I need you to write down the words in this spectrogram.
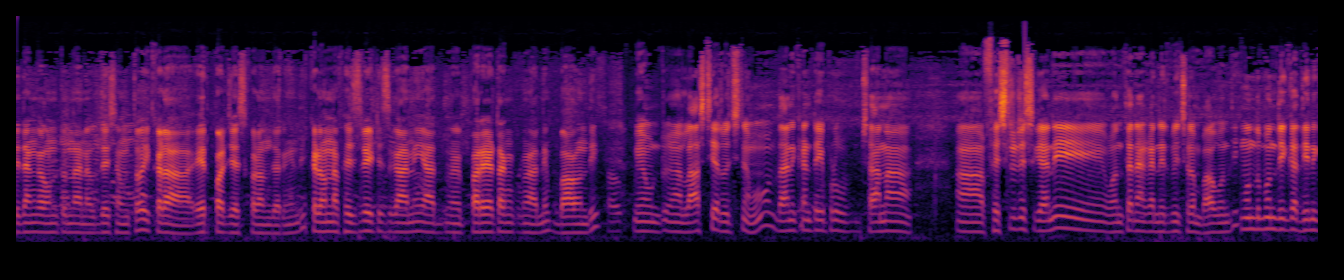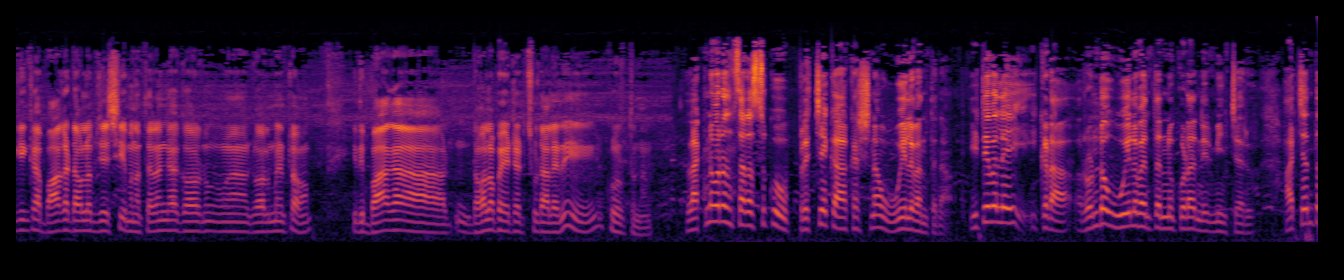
విధంగా ఉంటుందనే ఉద్దేశంతో ఇక్కడ ఏర్పాటు చేసుకోవడం జరిగింది. ఇక్కడ ఉన్న ఫెసిలిటీస్ కానీ పర్యాటకం కానీ బాగుంది. మేము లాస్ట్ ఇయర్ వచ్చినాము. దానికంటే ఇప్పుడు చాలా ఫెసిలిటీస్ కానీ వంతెనగా నిర్మించడం బాగుంది. ముందు ముందు ఇంకా దీనికి ఇంకా బాగా డెవలప్ చేసి మన తెలంగాణ గవర్నమెంట్లో ఇది బాగా డెవలప్ అయ్యేటట్టు చూడాలని కోరుతున్నాను. లక్నవరం సరస్సుకు ప్రత్యేక ఆకర్షణ ఊయల వంతెన ఇటీవలే ఇక్కడ రెండో ఊయల వంతెనను కూడా నిర్మించారు. అత్యంత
